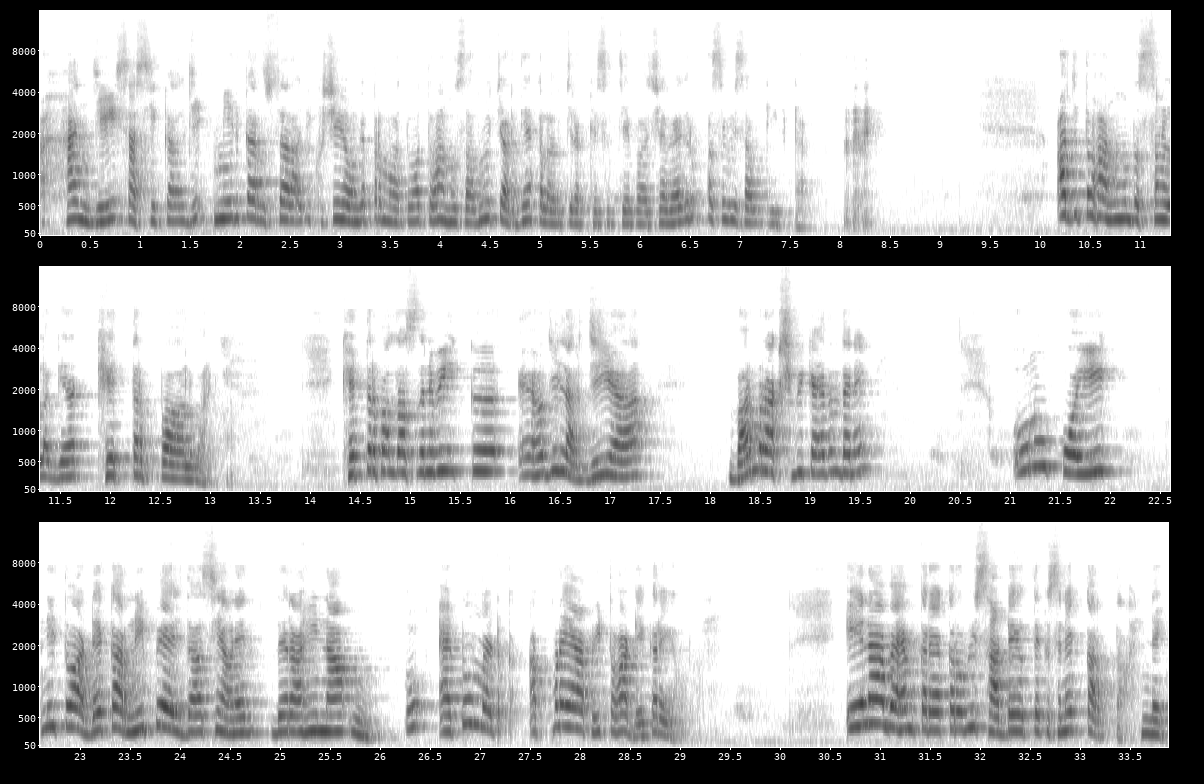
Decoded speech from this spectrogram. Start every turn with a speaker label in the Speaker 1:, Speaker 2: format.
Speaker 1: ਹਾਂਜੀ, ਸਤਿ ਸ਼੍ਰੀ ਅਕਾਲ ਜੀ। ਉਮੀਦ ਕਰ ਸਾਰਾ ਜੀ ਖੁਸ਼ੀ ਹੋਵੋਗੇ। ਪ੍ਰਮਾਤਮਾ ਤੁਹਾਨੂੰ ਸਭ ਨੂੰ ਚੜ੍ਹਦੀਆਂ ਕਲਾ ਵਿੱਚ ਰੱਖੇ। ਸੱਚੇ ਪਾਤਸ਼ਾਹ ਵਾਹਿਗੁਰੂ, ਅਸੀਂ ਵੀ ਸਭ ਠੀਕ ਠਾਕ। ਅੱਜ ਤੁਹਾਨੂੰ ਦੱਸਣ ਲੱਗਿਆ ਖੇਤਰਪਾਲ ਬਾਰੇ। ਖੇਤਰਪਾਲ ਦੱਸਦੇ ਨੇ ਵੀ ਇੱਕ ਇਹੋ ਜਿਹੀ ਅਲਰਜੀ ਆ, ਬਰਮ ਰਕਸ਼ ਵੀ ਕਹਿ ਦਿੰਦੇ ਨੇ। ਉਹਨੂੰ ਕੋਈ ਨਹੀਂ ਤੁਹਾਡੇ ਘਰ ਨਹੀਂ ਭੇਜਦਾ ਸਿਆਣੇ ਦੇ ਰਾਹੀਂ ਨਾ ਉਹ। ਉਹ ਆਟੋਮੈਟਿਕ ਆਪਣੇ ਆਪ ਹੀ ਤੁਹਾਡੇ ਘਰੇ ਆਉਂਦਾ। ਇਹ ਨਾ ਵਹਿਮ ਕਰਿਆ ਕਰੋ ਵੀ ਸਾਡੇ ਉੱਤੇ ਕਿਸੇ ਨੇ ਕਰਤਾ। ਨਹੀਂ।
